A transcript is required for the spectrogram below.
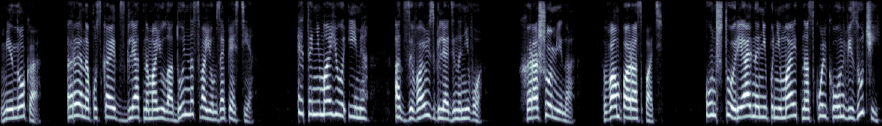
«Минока!» Рен опускает взгляд на мою ладонь на своем запястье. «Это не мое имя», — отзываюсь, глядя на него. «Хорошо, Мина. Вам пора спать». Он что, реально не понимает, насколько он везучий?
